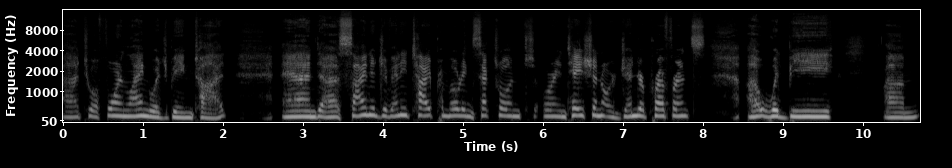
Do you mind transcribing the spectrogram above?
uh, to a foreign language being taught, and uh, signage of any type promoting sexual orientation or gender preference uh, would be um,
